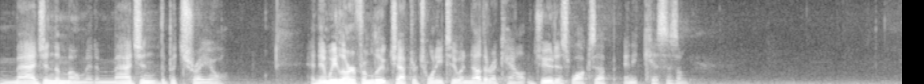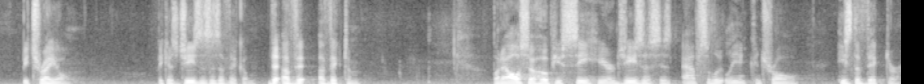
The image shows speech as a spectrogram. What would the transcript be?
Imagine the moment, imagine the betrayal. And then we learn from Luke chapter 22, another account. Judas walks up and he kisses him. Betrayal, because Jesus is a victim. A, vi- a victim. But I also hope you see here Jesus is absolutely in control. He's the victor.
